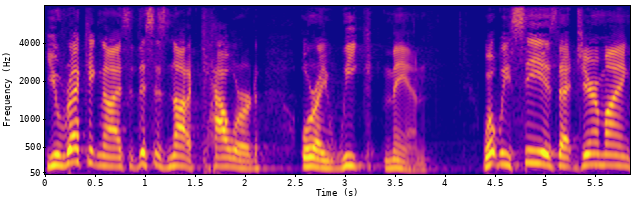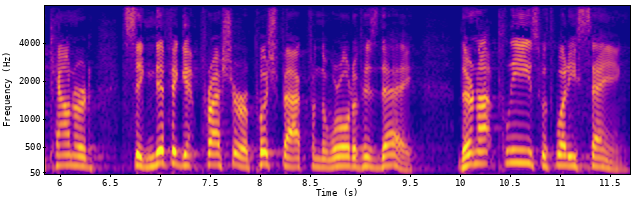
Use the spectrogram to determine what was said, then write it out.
you recognize that this is not a coward or a weak man. What we see is that Jeremiah encountered significant pressure or pushback from the world of his day. They're not pleased with what he's saying.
